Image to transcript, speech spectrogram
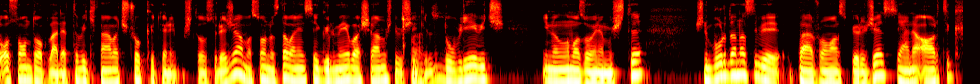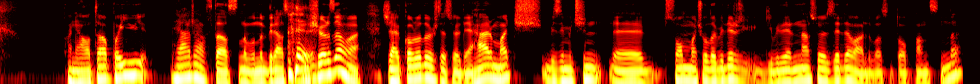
o son toplarda tabii ki Fenerbahçe çok kötü yönetmişti o süreci ama sonrasında Valencia gülmeyi başarmıştı bir şekilde. Evet. Dubljevic inanılmaz oynamıştı. Şimdi burada nasıl bir performans göreceğiz? Yani artık hani hata payı her hafta aslında bunu biraz konuşuyoruz ama Jacob Rodovic de söyledi. Yani her maç bizim için e, son maç olabilir gibilerinden sözleri de vardı basın toplantısında.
